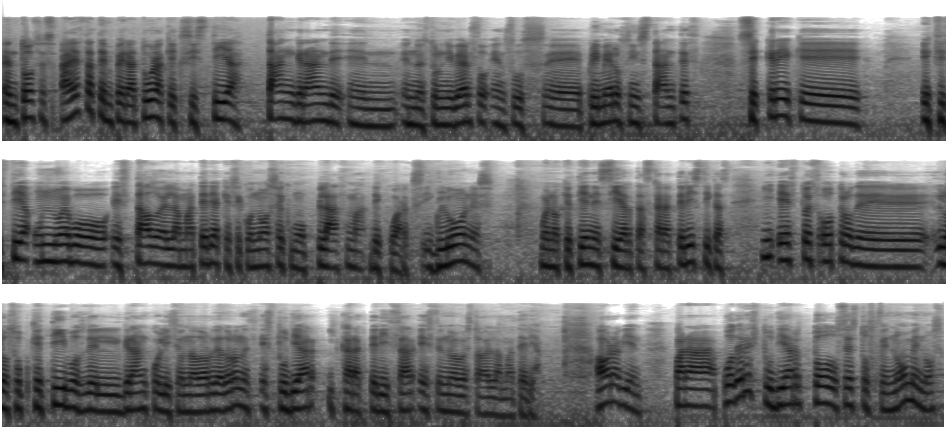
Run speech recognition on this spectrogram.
Entonces, a esta temperatura que existía tan grande en, nuestro universo en sus eh, primeros instantes, se cree que existía un nuevo estado de la materia que se conoce como plasma de quarks y gluones, bueno, que tiene ciertas características. Y esto es otro de los objetivos del gran colisionador de hadrones, estudiar y caracterizar este nuevo estado de la materia. Ahora bien, para poder estudiar todos estos fenómenos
